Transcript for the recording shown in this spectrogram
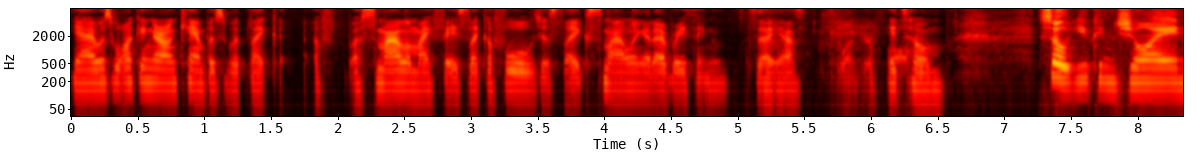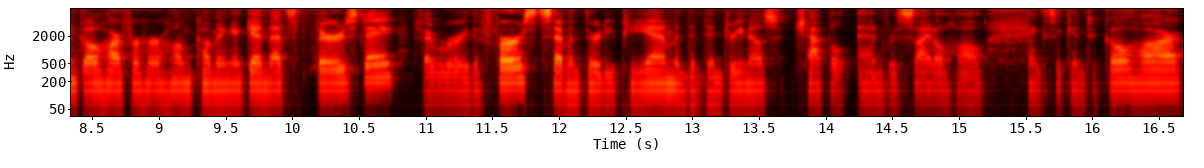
Yeah, I was walking around campus with like a, a smile on my face, like a fool, just like smiling at everything. So yeah, Wonderful. it's home. So you can join Gohar for her homecoming again. That's Thursday, February the 1st, 7.30 p.m. in the Dendrinos Chapel and Recital Hall. Thanks again to Gohar.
